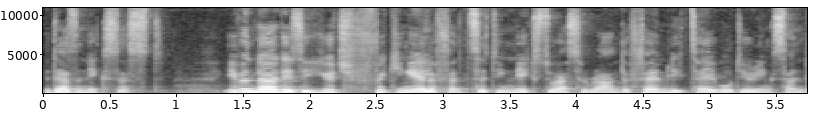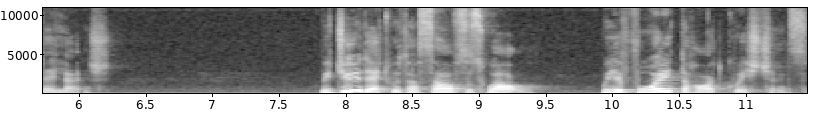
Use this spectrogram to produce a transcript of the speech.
it doesn't exist even though there's a huge freaking elephant sitting next to us around the family table during Sunday lunch. We do that with ourselves as well. We avoid the hard questions,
